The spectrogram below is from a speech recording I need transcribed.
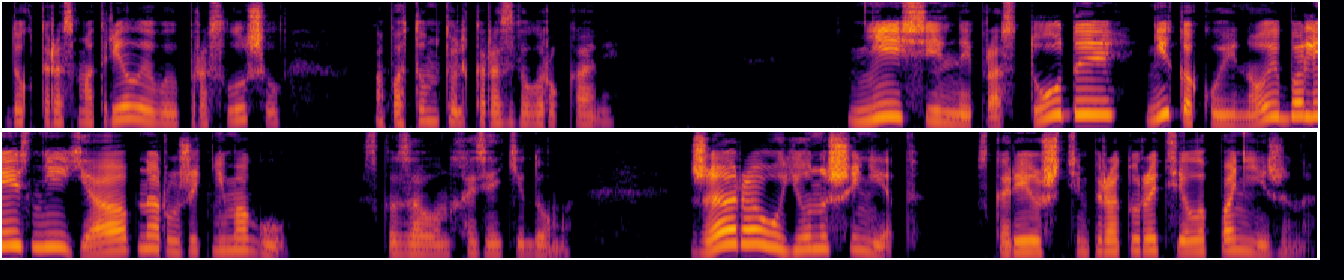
Доктор осмотрел его и прослушал, а потом только развел руками. Ни сильной простуды, ни какой иной болезни я обнаружить не могу. — сказал он хозяйке дома. «Жара у юноши нет. Скорее уж температура тела понижена.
